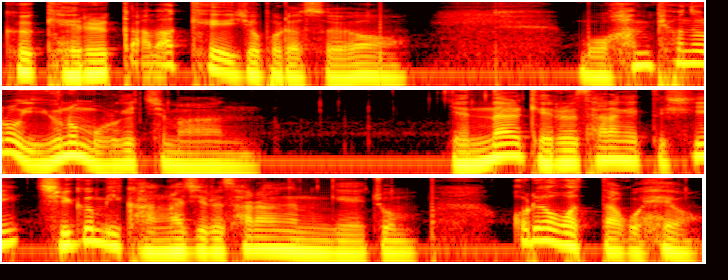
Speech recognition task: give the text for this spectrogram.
그 개를 까맣게 잊어버렸어요. 뭐 한편으로 이유는 모르겠지만 옛날 개를 사랑했듯이 지금 이 강아지를 사랑하는 게 좀 어려웠다고 해요.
